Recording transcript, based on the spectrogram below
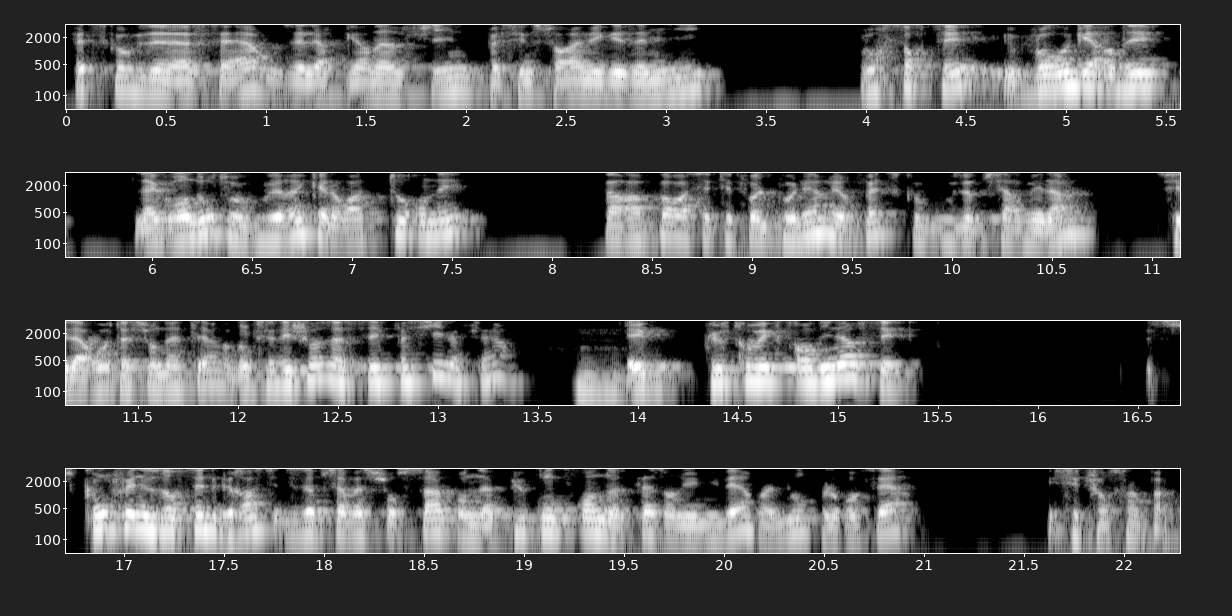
Faites ce que vous avez à faire. Vous allez regarder un film, vous passez une soirée avec des amis, vous ressortez, vous regardez la grande ours, vous verrez qu'elle aura tourné par rapport à cette étoile polaire. Et en fait, ce que vous observez là, c'est la rotation de la Terre. Donc, c'est des choses assez faciles à faire. Mmh. Et que je trouve extraordinaire, c'est ce qu'on fait nos ancêtres grâce à des observations simples. On a pu comprendre notre place dans l'univers. Ben, nous, on peut le refaire. Et c'est toujours sympa.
